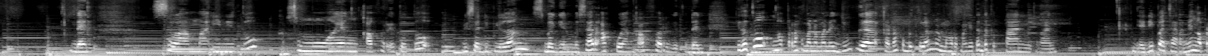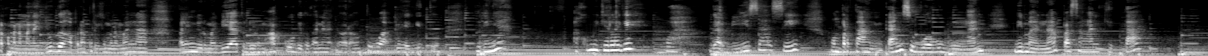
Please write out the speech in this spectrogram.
Dan selama ini tuh semua yang cover itu tuh bisa dibilang sebagian besar aku yang cover gitu. Dan kita tuh nggak pernah ke mana-mana juga karena kebetulan memang rumah kita deketan gitu kan. Jadi pacarannya nggak pernah ke mana-mana juga nggak pernah pergi ke mana-mana. Paling di rumah dia atau di rumah aku gitu kan ada orang tua kayak gitu. Jadinya aku mikir lagi wah nggak bisa sih mempertahankan sebuah hubungan di mana pasangan kita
